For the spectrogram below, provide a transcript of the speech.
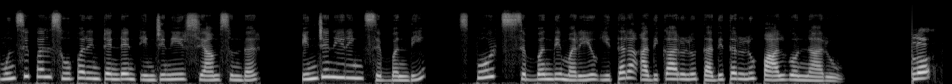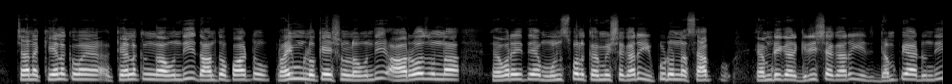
municipal superintendent engineer Shyamsundar engineering సిబ్బంది స్పోర్ట్స్ సిబ్బంది మరియు ఇతర అధికారులు తదితరులు పాల్గొన్నారు. చాలా కీలక కీలకంగా ఉంది. దాంతోపాటు ప్రైమ్ లొకేషన్లో ఉంది. ఆ రోజు ఉన్న ఎవరైతే మున్సిపల్ కమిషనర్ గారు ఇప్పుడున్న శాప్ ఎండీ గారు గిరీష గారు ఇది డంప్ యార్డ్ ఉంది.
